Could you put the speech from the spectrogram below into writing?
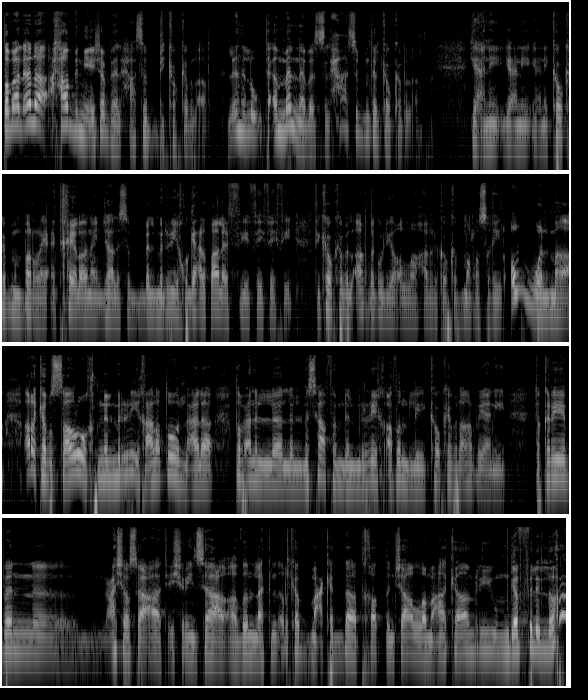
طبعا أنا حاب إني أشبه الحاسب بكوكب الأرض لأن لو تأملنا بس الحاسب مثل كوكب الأرض. يعني يعني يعني كوكب من برا يعني تخيلوا أنا جالس بالمريخ وقاعد أطالع في في في في في كوكب الأرض أقول يا الله هذا الكوكب مرة صغير. أول ما أركب الصاروخ من المريخ على طول على طبعا ال- ال- المسافة من المريخ أظن لكوكب الأرض يعني تقريبا آه، عشر ساعات عشرين ساعة أظن لكن أركب مع كدات خط إن شاء الله معاه كامري ومقفل اللوح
